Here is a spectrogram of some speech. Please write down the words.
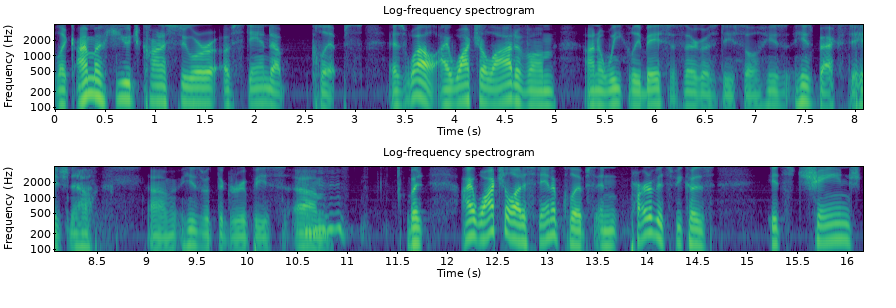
like I'm a huge connoisseur of stand up clips as well. I watch a lot of them on a weekly basis. There goes Diesel. He's he's backstage now. Um, he's with the groupies. Um, but I watch a lot of stand up clips, and part of it's because it's changed.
